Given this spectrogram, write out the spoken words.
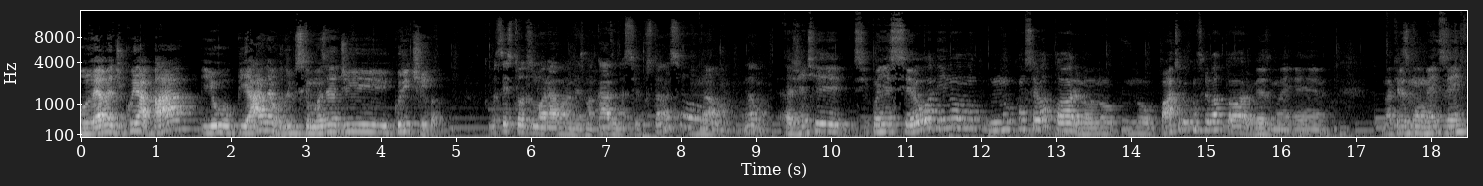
o Léo é de Cuiabá e o Piá, né, o Rodrigo Simões é de Curitiba. Vocês todos moravam na mesma casa nessa circunstância? Ou... Não. Não? A gente se conheceu ali no, no, no conservatório, no, no, no, pátio do conservatório mesmo. É, é naqueles momentos entre,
